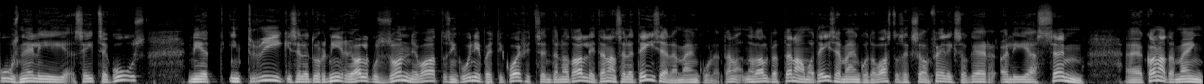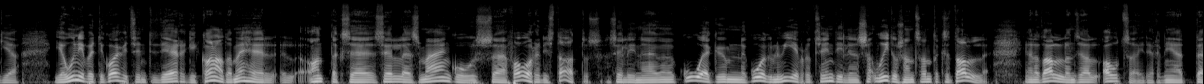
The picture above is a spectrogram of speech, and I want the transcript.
kuus-neli, seitse-kuus. nii et intriigi selle turniiri alguses on ja vaatasin ka Unibeti koefitsiente Nadali tänasele teisele mängule. täna, Nadal peab täna oma teise mängu, ta vastaseks on Felix Auger Aliassem, Kanada mängija ja Unibeti koefitsientide järgi Kanada mehel antakse selles mängus favoriidi staatus, selline kuuekümne, kuuekümne viie protsendiline ša- võidušanss antakse talle ja Nadal on seal outsider, nii et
